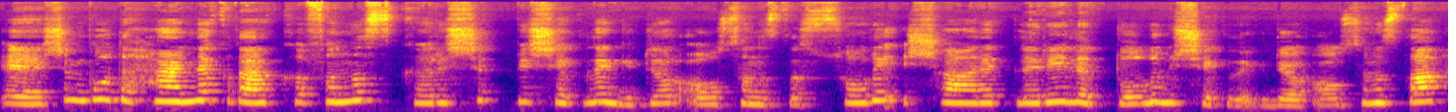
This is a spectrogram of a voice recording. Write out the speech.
Ee, şimdi burada her ne kadar kafanız karışık bir şekilde gidiyor olsanız da soru işaretleriyle dolu bir şekilde gidiyor olsanız da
